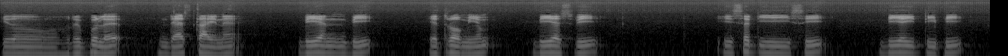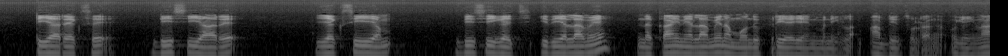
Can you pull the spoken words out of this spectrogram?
இது ripple dash coin BNB ethereum BSV ZEC BIDP TRX DCR XEM BCH இது எல்லாமே இந்த காயின் எல்லாமே நம்ம வந்து ஃப்ரீயாக ஏர்ன் பண்ணிக்கலாம் அப்படின்னு சொல்கிறாங்க ஓகேங்களா?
